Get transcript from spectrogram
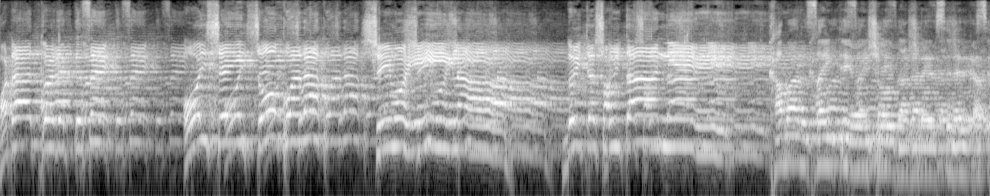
হঠাৎ করে দেখতেছে ওই সেই চোখওয়ালা সেই মহিলা দুইটা সন্তান নিয়ে খাবার চাইতে ওই সৌদাগারের ছেলের কাছে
